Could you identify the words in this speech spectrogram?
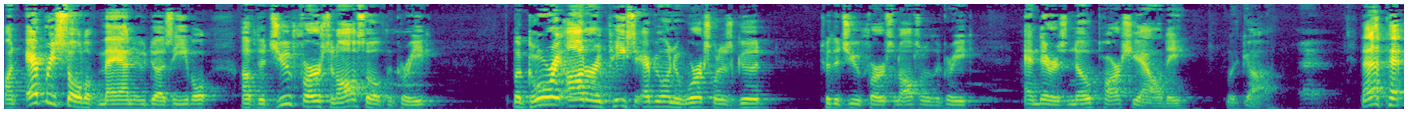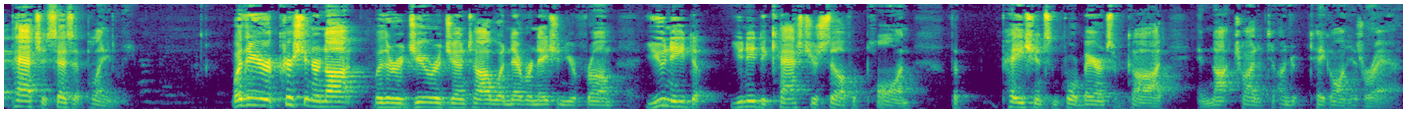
on every soul of man who does evil, of the Jew first and also of the Greek. But glory, honor, and peace to everyone who works what is good, to the Jew first and also to the Greek. And there is no partiality with God. Now that passage says it plainly. Whether you're a Christian or not, whether a Jew or a Gentile, whatever nation you're from, you need to, you need to cast yourself upon the patience and forbearance of God and not try to under, take on his wrath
